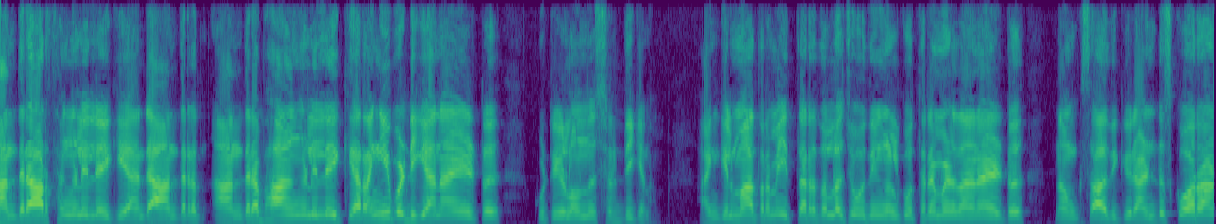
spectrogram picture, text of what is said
ആന്തരാർത്ഥങ്ങളിലേക്ക് അതിന്റെ ആന്തര ആന്തരഭാഗങ്ങളിലേക്ക് ഇറങ്ങി പഠിക്കാനായിട്ട് കുട്ടികളൊന്ന് ശ്രദ്ധിക്കണം. എങ്കിൽ മാത്രമേ ഇത്തരത്തിലുള്ള ചോദ്യങ്ങൾക്ക് ഉത്തരം എഴുതാനായിട്ട് നമുക്ക് സാധിക്കൂ. രണ്ട് സ്കോറാണ്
